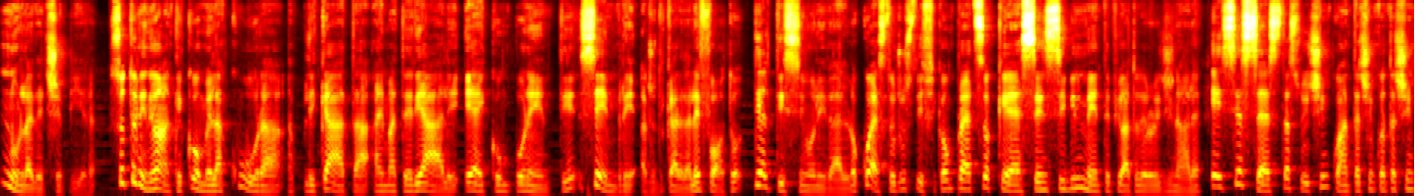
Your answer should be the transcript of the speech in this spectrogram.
nulla da eccepire. Sottolineo anche come la cura applicata ai materiali e ai componenti sembri, a giudicare dalle foto, di altissimo livello. Questo giustifica un prezzo che è sensibilmente più alto dell'originale e si assesta sui 50-55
